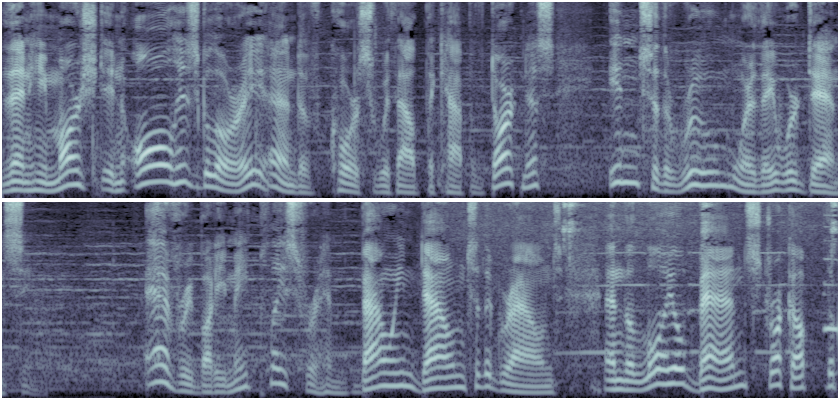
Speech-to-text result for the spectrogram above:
Then he marched in all his glory, and of course without the cap of darkness, into the room where they were dancing. Everybody made place for him, bowing down to the ground, and the loyal band struck up the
